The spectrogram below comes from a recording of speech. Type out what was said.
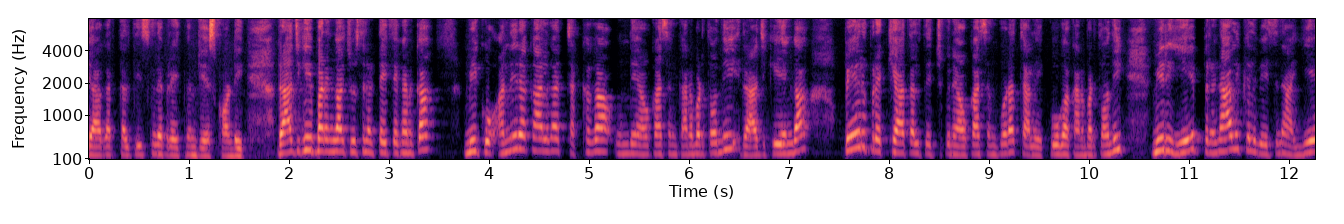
జాగ్రత్తలు తీసుకునే ప్రయత్నం చేసుకోండి. రాజకీయ పరంగా చూసినట్టయితే కనుక మీకు అన్ని రకాలుగా చక్కగా ఉండే అవకాశం కనబడుతోంది. రాజకీయంగా పేరు ప్రఖ్యాతలు తెచ్చుకునే అవకాశం కూడా చాలా ఎక్కువగా కనబడుతోంది. మీరు ఏ ప్రణాళికలు వేసినా ఏ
